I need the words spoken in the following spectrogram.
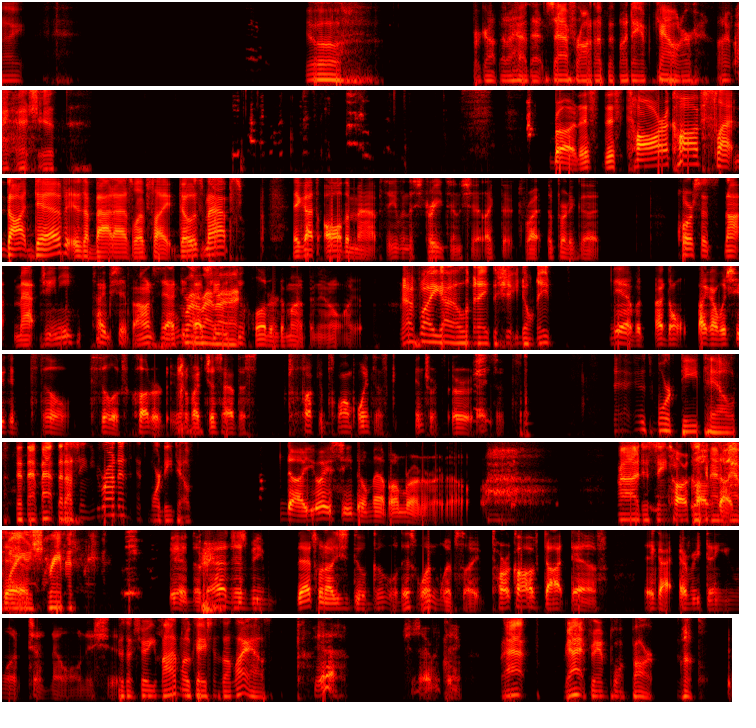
Alright. Ugh. Forgot that I had that saffron up in my damn counter. I made that shit. Bro, this this Tarkov sla- dot dev is a badass website. Those maps, it got all the maps, even the streets and shit. Like they're right, they're pretty good. Of course, it's not Map Genie type shit, but honestly, I think Right, Map right, Genie's right. too cluttered in my opinion. I don't like it. That's why you gotta eliminate the shit you don't need. Yeah, but I don't like. I wish you could still still looks cluttered, even if I just had this fucking spawn points as entrance or exits. It's more detailed than that map that I seen you running. It's more detailed. No, you ain't seen no map I'm running right now. I just seen you Tarkov looking at a map while you're streaming. Yeah, no, that'd just be. That's when I used to do Google. This one website, Tarkov.dev. They got everything you want to know on this shit. Does it show you mine locations on Lighthouse? Yeah, just everything. That that's the important part.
